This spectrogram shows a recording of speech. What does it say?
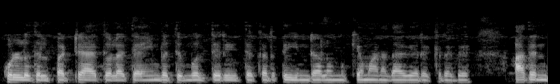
கொள்ளுதல் பற்றி ஆயிரத்தி தொள்ளாயிரத்தி ஐம்பத்தி ஒன்பது தெரிவித்த கருத்து இன்றாலும் முக்கியமானதாக இருக்கிறது. அதன்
